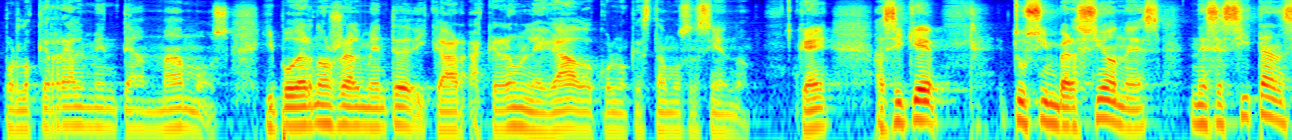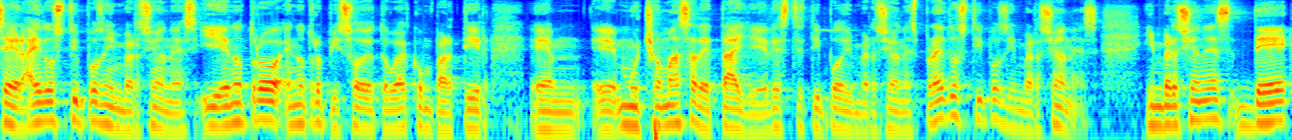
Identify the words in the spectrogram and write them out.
por lo que realmente amamos y podernos realmente dedicar a crear un legado con lo que estamos haciendo. Así que tus inversiones necesitan ser, hay dos tipos de inversiones y en otro, en otro episodio te voy a compartir em, eh, mucho más a detalle de este tipo de inversiones, pero hay dos tipos de inversiones. Inversiones de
